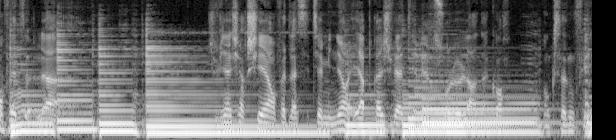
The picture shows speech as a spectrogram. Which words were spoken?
En fait, là, je viens chercher en fait la septième mineure et après je vais atterrir sur le La, d'accord? Donc ça nous fait.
